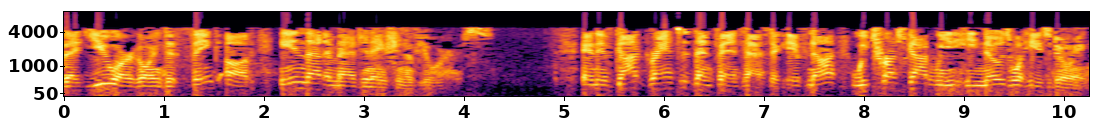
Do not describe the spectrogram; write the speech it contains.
that you are going to think of in that imagination of yours. And if God grants it, then fantastic. If not, we trust God. We, he knows what He's doing.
